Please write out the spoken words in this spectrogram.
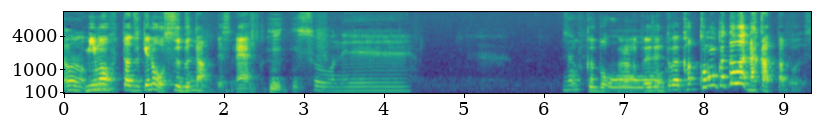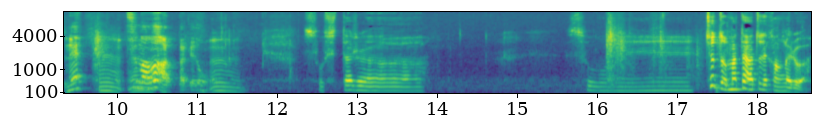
うん身も蓋漬けのオス豚ですね。そうね。なんか福母からのプレゼントがかこの方はなかったってことですね。うん。妻はあったけど。うん。そしたらそうね。ちょっとまた後で考えるわ。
